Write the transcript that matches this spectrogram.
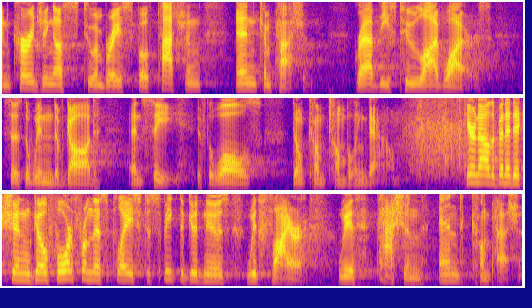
encouraging us to embrace both passion and compassion. Grab these two live wires, says the wind of God, and see if the walls don't come tumbling down. Hear now the benediction. Go forth from this place to speak the good news with fire, with passion and compassion.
